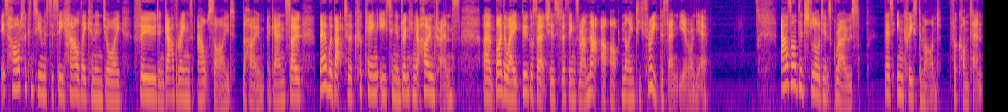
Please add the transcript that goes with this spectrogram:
it's hard for consumers to see how they can enjoy food and gatherings outside the home again. So, there we're back to the cooking, eating, and drinking at home trends. Uh, by the way, Google searches for things around that are up 93% year on year. As our digital audience grows, there's increased demand for content.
